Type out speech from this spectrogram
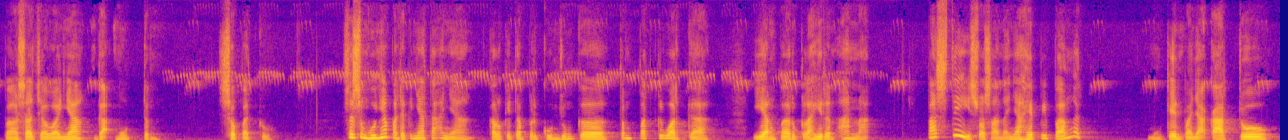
Bahasa Jawanya gak mudeng. Sobatku. Sesungguhnya pada kenyataannya kalau kita berkunjung ke tempat keluarga yang baru kelahiran anak. Pasti suasananya happy banget. Mungkin banyak kado,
